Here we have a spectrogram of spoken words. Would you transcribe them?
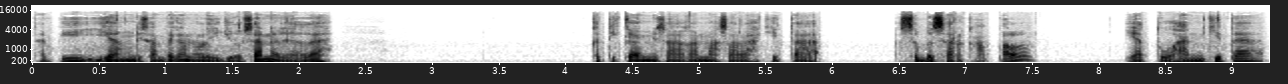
Tapi yang disampaikan oleh Josan adalah ketika misalkan masalah kita sebesar kapal ya Tuhan kita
